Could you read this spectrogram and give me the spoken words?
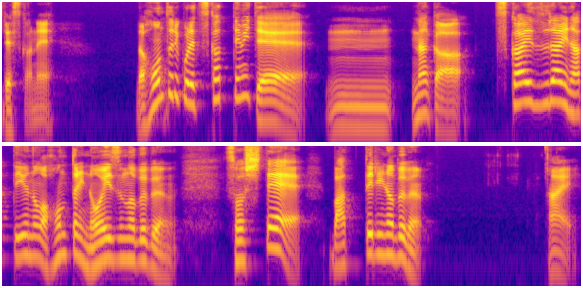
ですかね。だ本当にこれ使ってみて、うーん、なんか、使いづらいなっていうのは本当にノイズの部分。そして、バッテリーの部分。はい。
